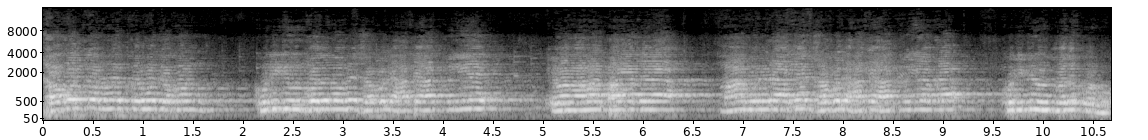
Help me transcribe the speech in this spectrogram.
সকলকে অনুরোধ করব যখন খুঁটিটি উদ্বোধন হবে, সকলে হাতে হাত মিলিয়ে, এবং আমার পাড়া যারা মা বোনেরা আছেন, সকলে হাতে হাত মিলিয়ে আমরা খুঁটিটি উদ্বোধন করব।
